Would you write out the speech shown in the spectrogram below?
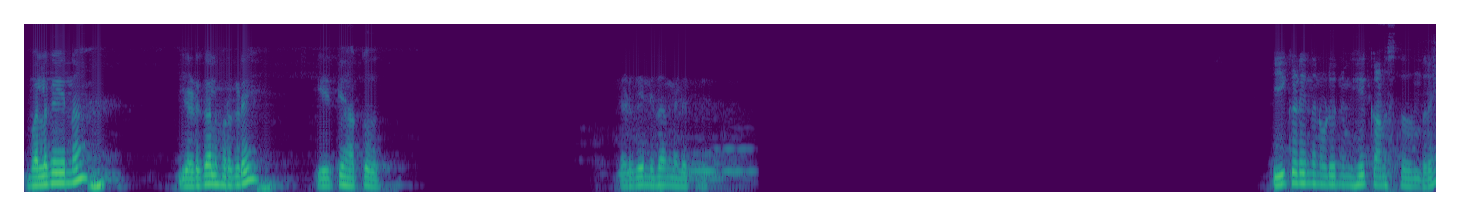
ಬಲಗೈನ ಎಡಗಲ್ ಹೊರಗಡೆ ಈ ರೀತಿ ಹಾಕೋದು. ಎಡಗೈ ನಿಧಾನ ಮೇಲೆ ಈ ಕಡೆಯಿಂದ ನೋಡಿದ್ರೆ ನಿಮ್ಗೆ ಹೇಗೆ ಕಾಣಿಸ್ತದೆ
